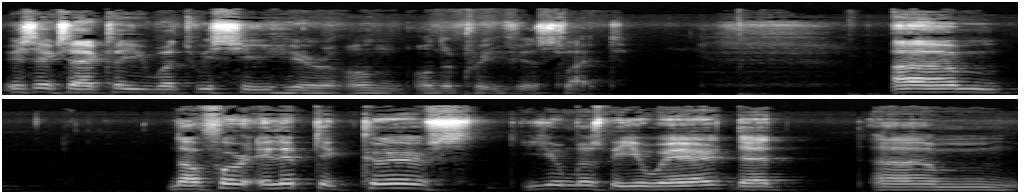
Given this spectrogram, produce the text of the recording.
is exactly what we see here on, on the previous slide. Um, now, for elliptic curves, you must be aware that, um,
